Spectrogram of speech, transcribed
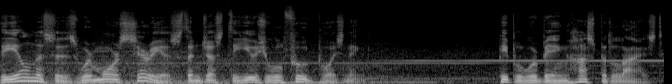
The illnesses were more serious than just the usual food poisoning. People were being hospitalized.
